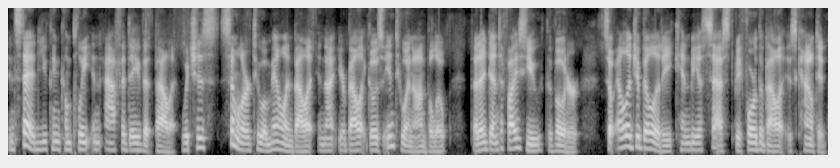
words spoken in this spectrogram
Instead, you can complete an affidavit ballot, which is similar to a mail-in ballot in that your ballot goes into an envelope that identifies you, the voter, so eligibility can be assessed before the ballot is counted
